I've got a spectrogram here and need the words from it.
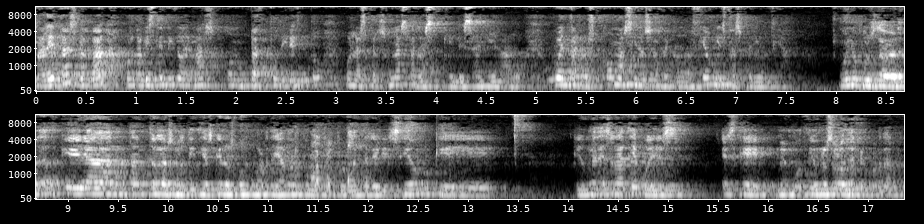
maletas, ¿verdad? Porque habéis tenido además contacto directo con las personas a las que les ha llegado. Cuéntanos cómo ha sido esa recaudación y esta experiencia. Bueno, pues la verdad que eran tanto las noticias que nos bombardeaban por, por la televisión que, que una desgracia, pues es que me emociono solo de recordarlo.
